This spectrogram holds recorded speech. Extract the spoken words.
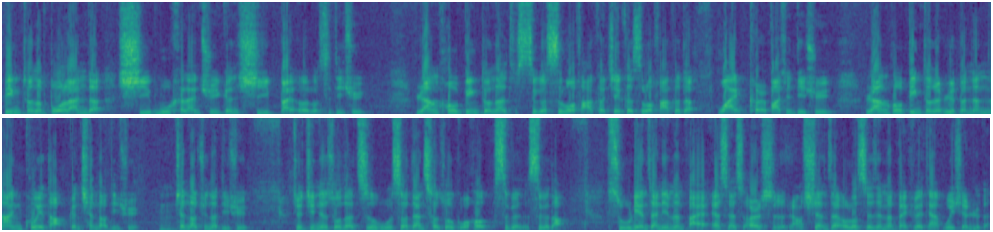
并吞了波兰的西乌克兰区跟西白俄罗斯地区，然后并吞了这个斯洛伐克、捷克斯洛伐克的外科尔巴阡地区，然后并吞了日本的南库页岛跟千岛地区，嗯，千岛群岛地区，就今天说的子午色丹扯出国后四个四个岛，苏联在那边摆 SS 二十，然后现在俄罗斯在那边摆飞弹威胁日本。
